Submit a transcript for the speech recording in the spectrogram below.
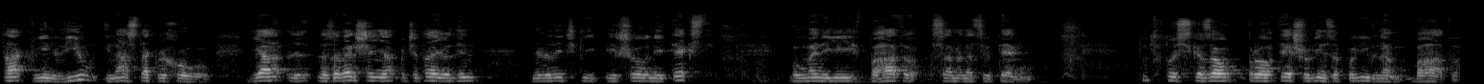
так він вів, і нас так виховував. Я е, на завершення почитаю один невеличкий віршований текст, бо в мене є їх багато саме на цю тему. Тут хтось сказав про те, що він заповів нам багато.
